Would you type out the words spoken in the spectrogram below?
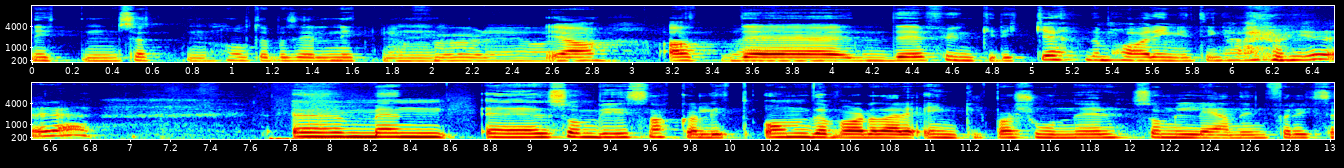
1917, holdt jeg på å si, eller Ja, før det. ja. Ja, at det, det funker ikke. De har ingenting her å gjøre. Eh, Men eh, som vi snakka litt om, det var det der enkeltpersoner som Lenin, f.eks.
